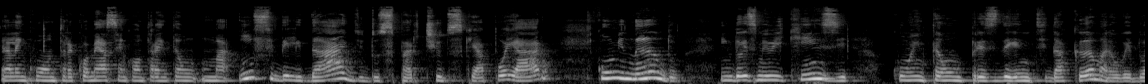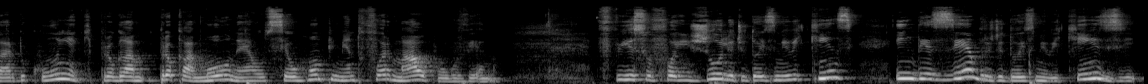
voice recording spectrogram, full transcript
Ela encontra, começa a encontrar então uma infidelidade dos partidos que a apoiaram, culminando em 2015 com então o presidente da Câmara, o Eduardo Cunha, que proclamou né, o seu rompimento formal com o governo. Isso foi em julho de 2015. Em dezembro de 2015,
